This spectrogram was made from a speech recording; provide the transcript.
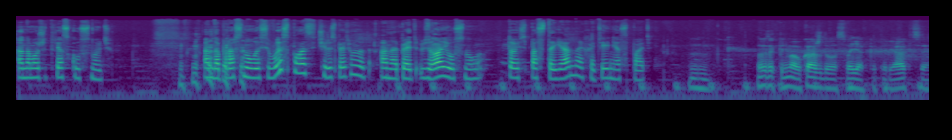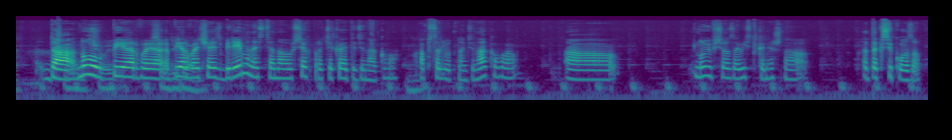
она может резко уснуть. Она проснулась, выспалась, через пять минут она опять взяла и уснула. То есть постоянное хотение спать. Ну, я так понимаю, у каждого своя какая-то реакция. Да, ну, первая, первая часть беременности, она у всех протекает одинаково. Угу. Абсолютно одинаково. А, ну и все зависит, конечно, от токсикоза.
